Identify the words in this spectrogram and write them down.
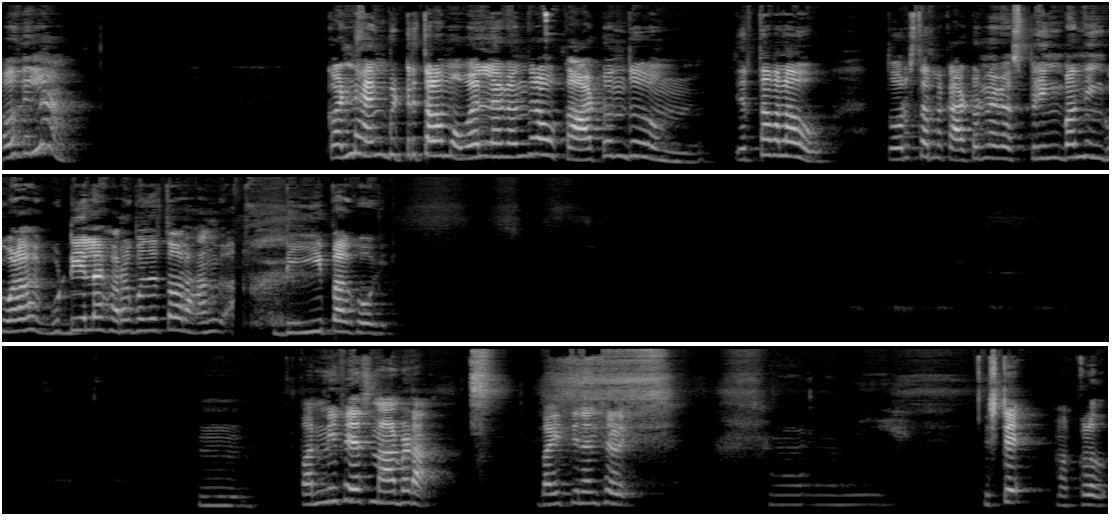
ಹೌದಿಲ್ಲ? ಕಣ್ಣು ಹೆಂಗೆ ಬಿಟ್ಟಿರ್ತಾಳ ಮೊಬೈಲ್ನಾಗ ಅಂದ್ರೆ ಅವು ಕಾರ್ಟೂನ್ದು ಇರ್ತಾವಲ್ಲ ಅವು. ತೋರಿಸ್ತಾರಲ್ಲ ಕಾರ್ಟೂನ್ಯಾಗ ಸ್ಪ್ರಿಂಗ್ ಬಂದು ಹಿಂಗೆ ಒಳಗೆ ಗುಡ್ಡಿ ಎಲ್ಲ ಹೊರಗೆ ಬಂದಿರ್ತಾವಲ್ಲ, ಹಂಗೆ ಡೀಪಾಗಿ ಹೋಗಿ. ಹ್ಞೂ ಫನ್ನಿ ಫೇಸ್ ಮಾಡಬೇಡ. ಬೈತೀನಿ ಅಂತ ಹೇಳಿ. ಇಷ್ಟೇ ಮಕ್ಕಳದು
